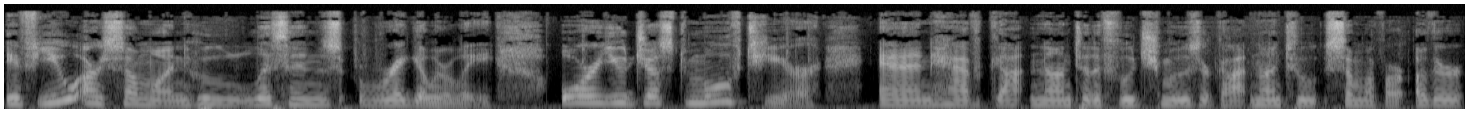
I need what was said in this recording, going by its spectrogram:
If you are someone who listens regularly, or you just moved here and have gotten onto the Food Schmooze or gotten onto some of our other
